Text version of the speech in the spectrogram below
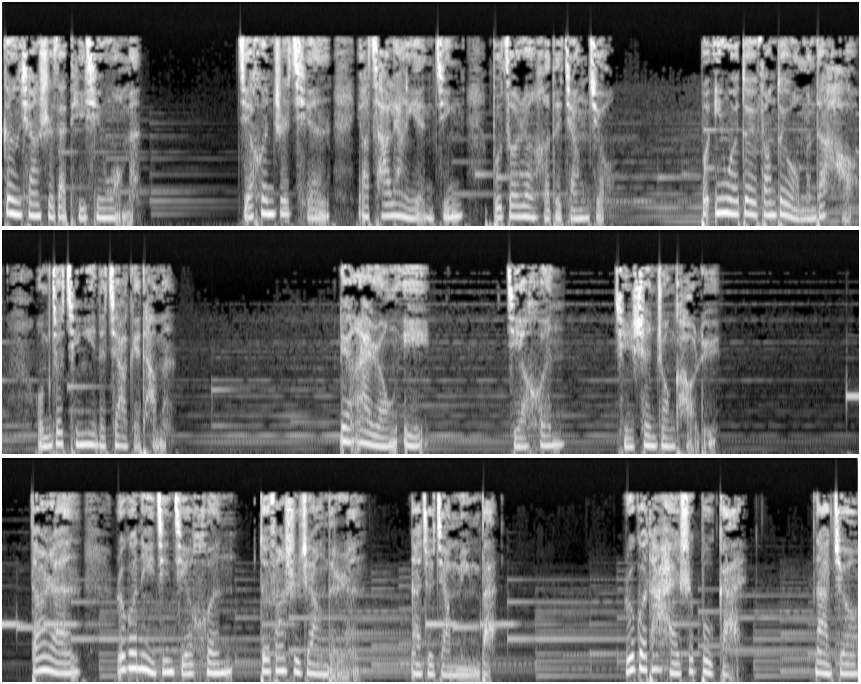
更像是在提醒我们：结婚之前要擦亮眼睛，不做任何的将就，不因为对方对我们的好，我们就轻易的嫁给他们。恋爱容易，结婚。请慎重考虑。当然，如果你已经结婚，对方是这样的人，那就讲明白。如果他还是不改，那就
